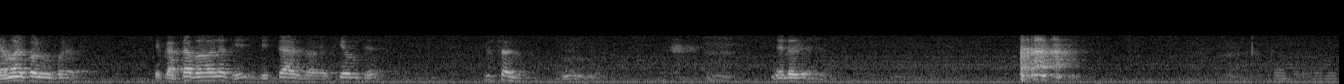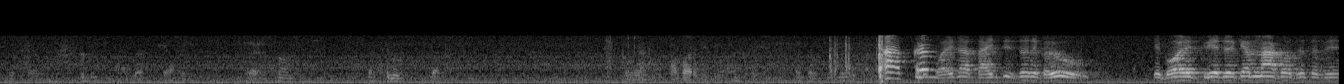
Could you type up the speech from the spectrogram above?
એમાં પડવું પડે. એ કરતા ભાવ નથી ડિસ્ચાર્જ ભાવે. કેવું છે. હમ. એટલે ગોડ ક્રિએટર કેમ ના કહો છો તમે?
